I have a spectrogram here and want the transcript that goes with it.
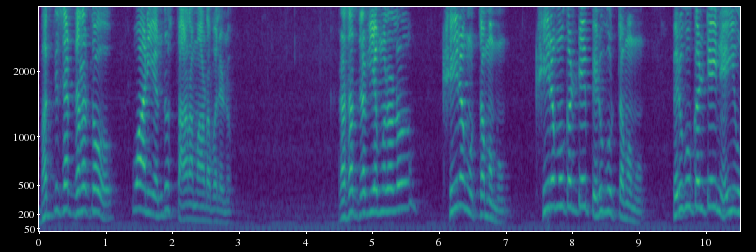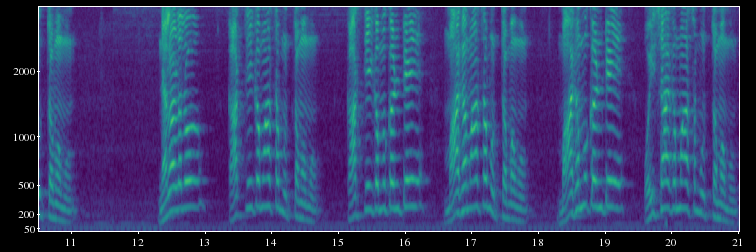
భక్తి శ్రద్ధలతో వాని యందు స్థానమాడవలెను. రసద్రవ్యములలో క్షీరం ఉత్తమము. క్షీరము కంటే పెరుగు ఉత్తమము. పెరుగు కంటే నెయ్యి ఉత్తమము. నెలలలో కార్తీక మాసం ఉత్తమము. కార్తీకము కంటే మాఘమాసం ఉత్తమము. మాఘము కంటే వైశాఖ మాసం ఉత్తమము.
